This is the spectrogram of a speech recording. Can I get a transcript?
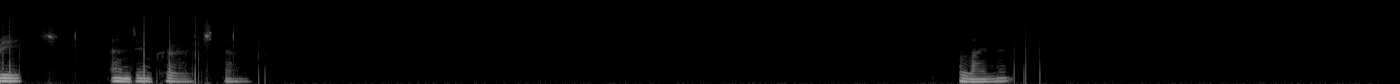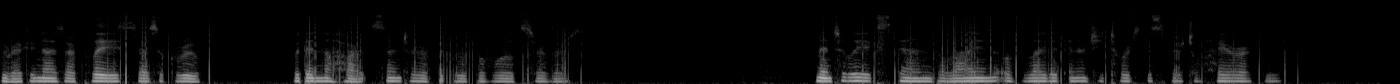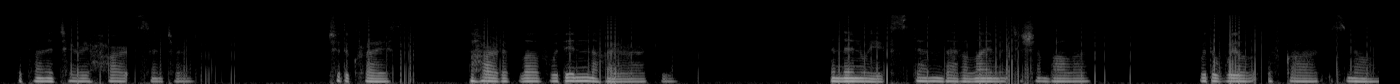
reach and encourage them. Alignment. We recognize our place as a group within the heart center of the group of world servers. Mentally extend a line of lighted energy towards the spiritual hierarchy, the planetary heart center, to the Christ, the heart of love within the hierarchy. And then we extend that alignment to Shambhala, where the will of God is known.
